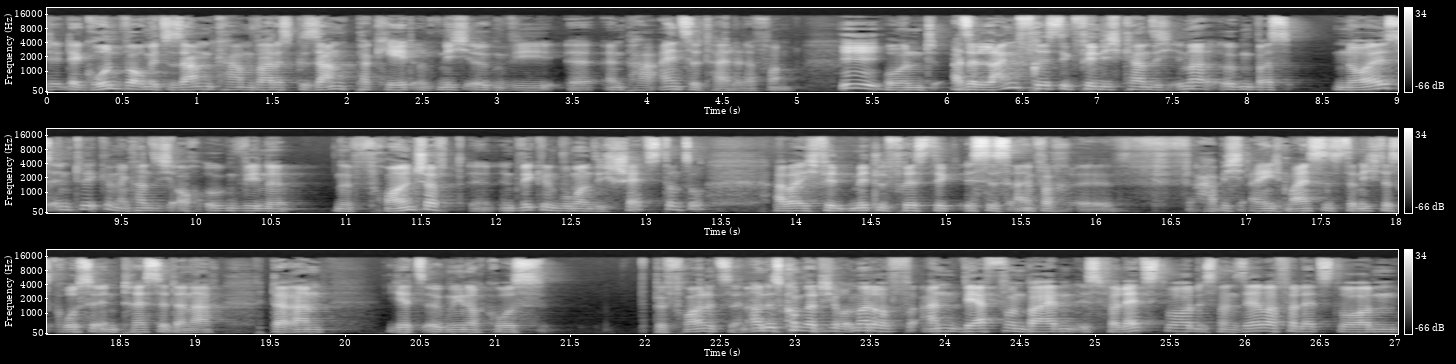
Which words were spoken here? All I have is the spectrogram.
der Grund, warum wir zusammenkamen, war das Gesamtpaket und nicht irgendwie äh, ein paar Einzelteile davon. Hm. Und also langfristig finde ich, kann sich immer irgendwas Neues entwickeln. Dann kann sich auch irgendwie eine, eine Freundschaft äh, entwickeln, wo man sich schätzt und so. Aber ich finde, mittelfristig ist es einfach, äh, habe ich eigentlich meistens dann nicht das große Interesse danach, daran, jetzt irgendwie noch groß befreundet zu sein. Und es kommt natürlich auch immer darauf an, wer von beiden ist verletzt worden, ist man selber verletzt worden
